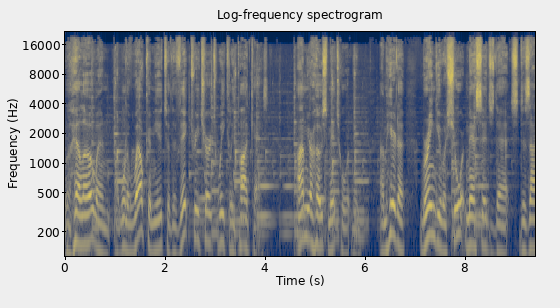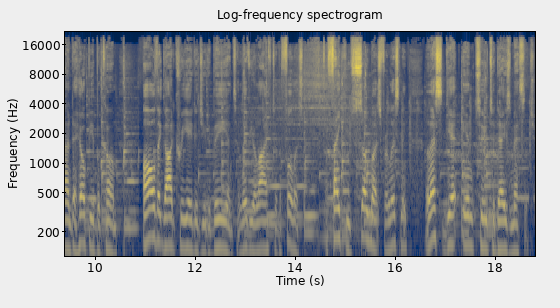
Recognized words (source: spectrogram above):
Well, hello, and I want to welcome you to the Victory Church Weekly podcast. I'm your host, Mitch Horton. I'm here to bring you a short message that's designed to help you become all that God created you to be and to live your life to the fullest. Thank you so much for listening. Let's get into today's message.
